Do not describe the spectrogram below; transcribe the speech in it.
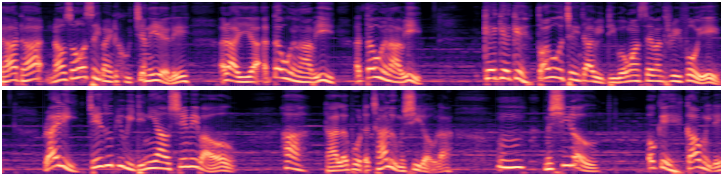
ဒါဒါနောက်ဆုံးအစိပ်ပိုင်းတစ်ခုကျင်သေးတယ်လေအဲ့ဒါကြီးကအသက်ဝင်လာပြီအသက်ဝင်လာပြီကဲကဲကဲသွားဖို့အချိန်ကြပြီဒီ11734ရေ ရိုက်လီကျေးဇူးပြုပြီးဒီနေရာကိုရှင်းပေးပါဦးဟာဒါလို့ဖို့တခြားလူမရှိတော့ဘူးလားဟွန်းမရှိတော့ဘူးโอเคကောင်းပြီလေ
